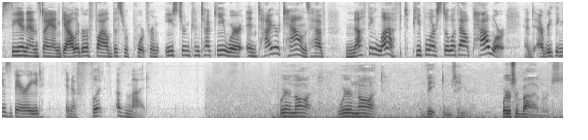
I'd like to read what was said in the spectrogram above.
CNN's Dianne Gallagher filed this report from eastern Kentucky, where entire towns have nothing left. People are still without power, and everything is buried in a foot of mud. We're not, we're not victims here. We're survivors.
